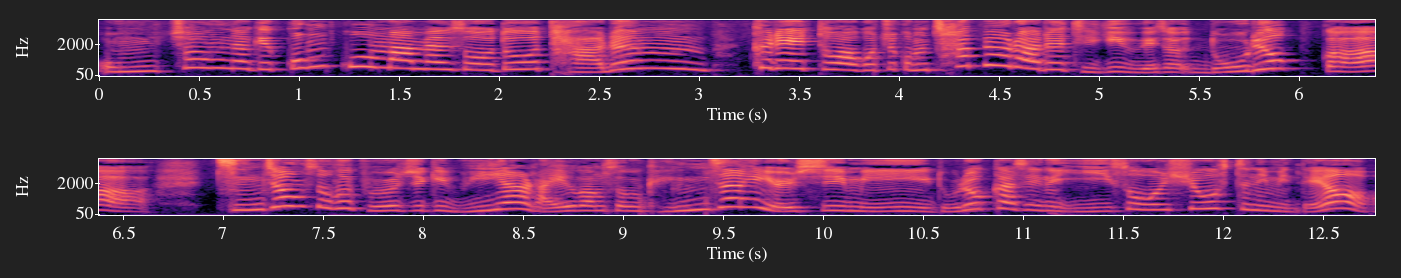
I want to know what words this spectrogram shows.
엄청나게 꼼꼼하면서도 다른 크리에이터하고 조금 차별화를 두기 위해서 노력과 진정성을 보여주기 위한 라이브 방송을 굉장히 열심히 노력하시는 이소은 쇼호스트님인데요.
